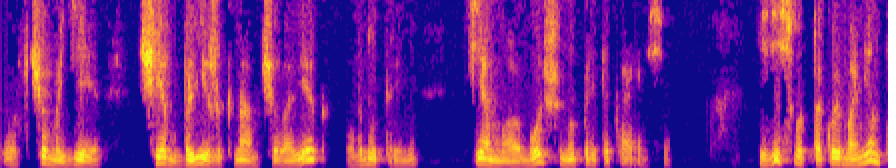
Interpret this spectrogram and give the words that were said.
в чем идея? Чем ближе к нам человек внутренне, тем э, больше мы притыкаемся. И здесь вот такой момент,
